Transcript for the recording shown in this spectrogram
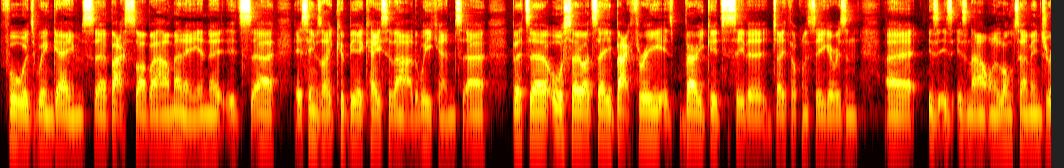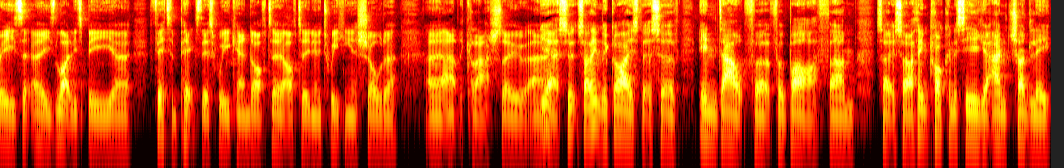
forwards win games, uh, backs side by how many, and it's uh, it seems like it could be a case of that at the weekend. Uh, but uh, also, I'd say back three, it's very good to see that Joe Cokanasiga isn't uh, is, is isn't out on a long term injury. He's he's likely to be fit and picked this weekend after after you know tweaking his shoulder uh, at the clash. So uh, yeah, so, so I think the guys that are sort of in doubt for for Bath. Um, so so I think Cokanasiga and Chudley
